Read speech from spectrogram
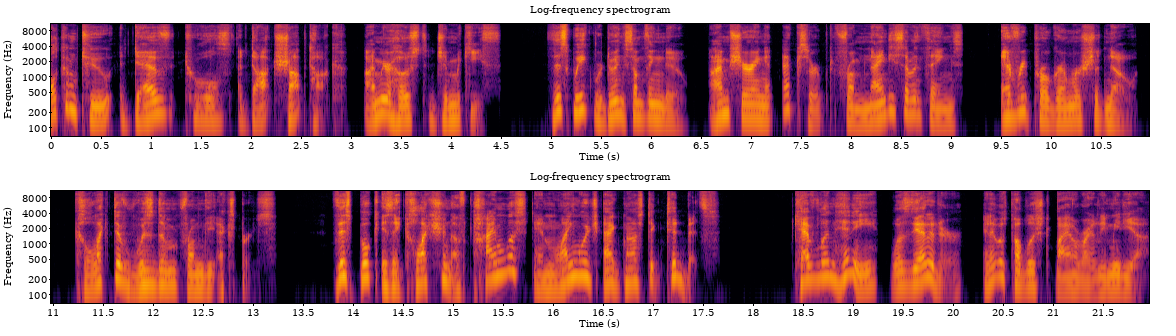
Welcome to DevTools.shop Talk. I'm your host, Jim McKeith. This week, we're doing something new. I'm sharing an excerpt from 97 Things Every Programmer Should Know Collective Wisdom from the Experts. This book is a collection of timeless and language agnostic tidbits. Kevlin Henney was the editor, and it was published by O'Reilly Media.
